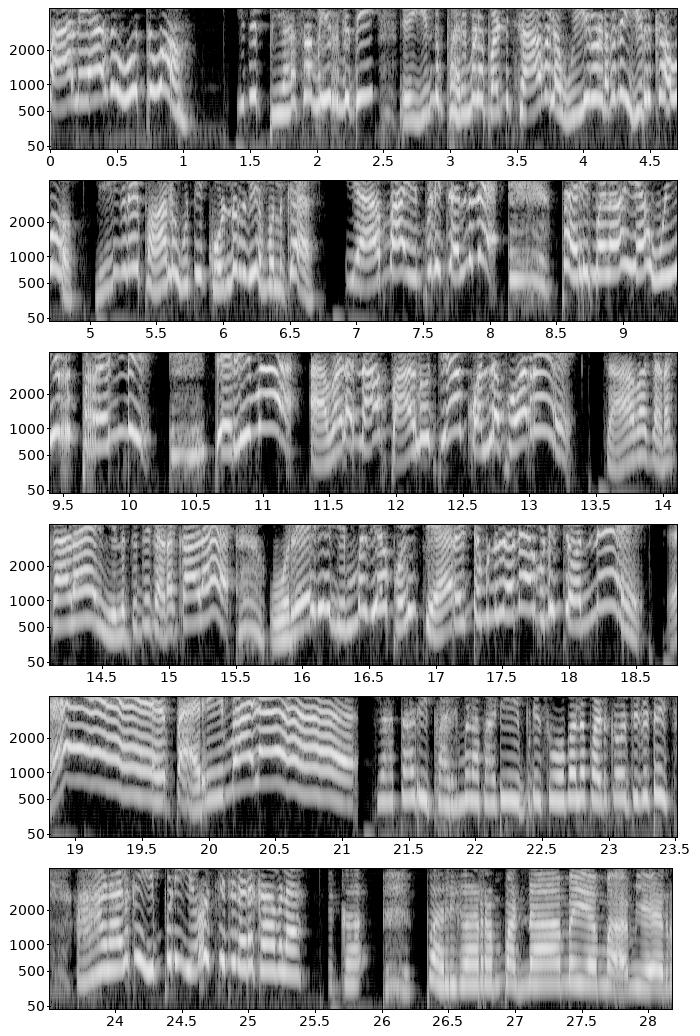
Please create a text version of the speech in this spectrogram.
பாலையாவது ஊத்துவோம் இது பேசாம இருக்குது அஹ், இன்னும் பரிமள பாட்டி சாவல உயிரோட தானே இருக்காவோ நீங்களே பால் ஊத்தி கொண்டு வருவிய போலுக்க ஏமா இப்படி சொல்லுத பரிமள என் உயிர் ஃப்ரெண்ட் தெரியுமா அவளை நான் பால் ஊத்தியா கொல்ல போறேன் சாவ கிடக்காளா இழுத்துட்டு கிடக்காளா ஒரேடி நிம்மதியா போய் சேரட்டும்னு தானே அப்படி சொன்னேன் ஏய், பரிமளா யாத்தாடி பரிமள பாட்டி இப்படி சோபால படுக்க வச்சுக்கிட்டு ஆளாளுக்கு இப்படி யோசிச்சுட்டு கிடக்காவளா அக்கா பரிகாரம் பண்ணாம என் மாமியார்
